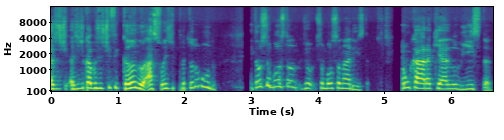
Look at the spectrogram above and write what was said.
A gente, a gente acaba justificando ações de todo mundo. Então, se o, Bolson, se bolsonarista é um cara que é lulista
